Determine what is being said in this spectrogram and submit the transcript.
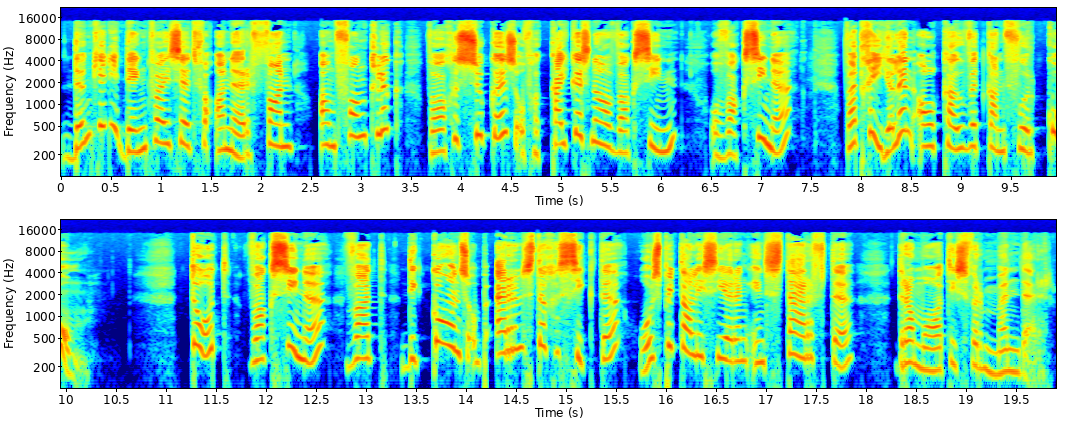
Dink jy die denkwyse het verander van aanvanklik waar gesoek is of gekyk is na 'n vaksin of vaksines wat geheel en al COVID kan voorkom tot vaksines wat die kans op ernstige siekte, hospitalisering en sterfte dramaties verminder.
